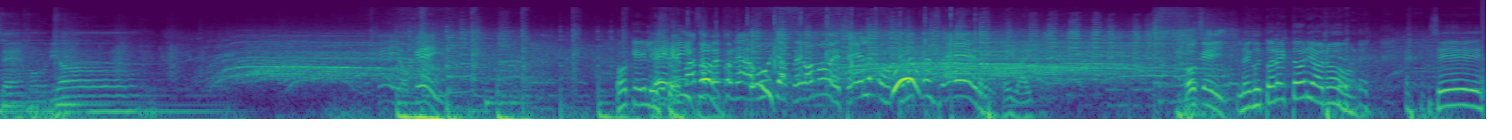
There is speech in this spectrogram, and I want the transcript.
Se murió. Ok. Ok, Eh, listo. ¿Qué rico. pasa pues, con esa bulla? Pero vamos a meterle como tiene que ser. Ok. ¿Le gustó la historia o no? Sí.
